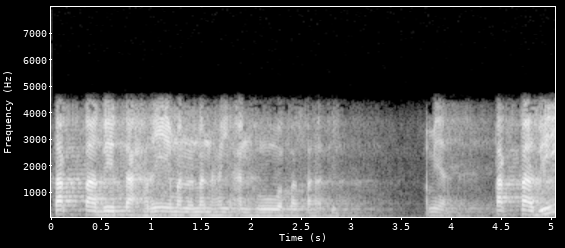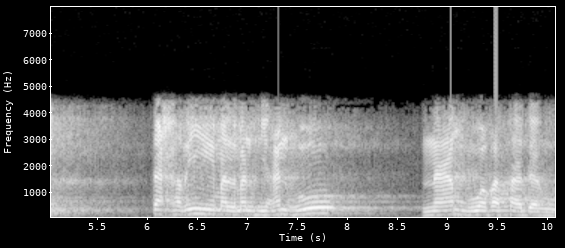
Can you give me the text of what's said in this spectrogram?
taqtadi tahriman manhi anhu wa fasadi. Paham ya? Taqtadi tahrimal manhi anhu nam wa fasadahu.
